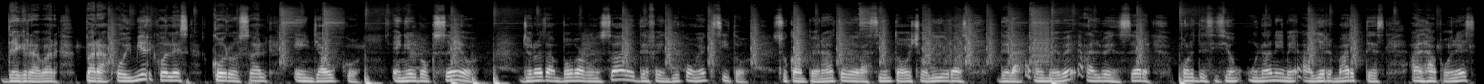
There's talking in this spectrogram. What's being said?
de grabar para hoy miércoles Corozal en Yauco. En el boxeo, Jonathan Boba González defendió con éxito su campeonato de las 108 libras de la OMB al vencer por decisión unánime ayer martes al japonés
